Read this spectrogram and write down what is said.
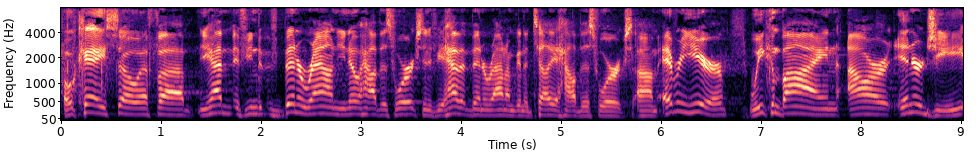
Okay, so if uh, you haven't, if you've been around, you know how this works, and if you haven't been around, I'm going to tell you how this works. Um, every year, we combine our energy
